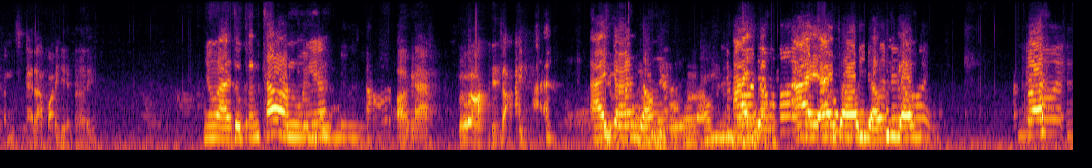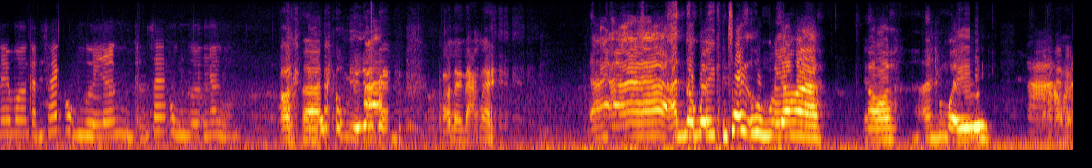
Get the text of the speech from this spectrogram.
Cảnh sát là phải như thế. Nhưng mà tôi cảnh cáo anh luôn nha ok. Tôi làm sai ai cho anh giận? Ai ai ai cho anh giận? Giận Anh em ơi, anh em ơi, cảnh sát không người dân, cảnh sát không người dân Ờ, À. không gì À. vậy cái này nặng này. À, à, à, anh đâu bị cảnh sát hùng người dân à? Rồi anh bị nào tao nói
